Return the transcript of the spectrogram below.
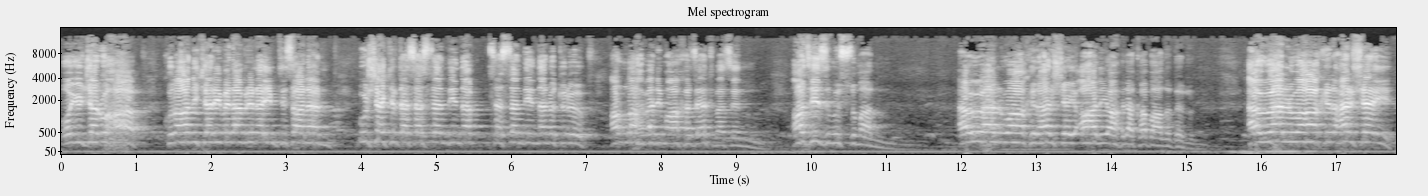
O yüce ruha, Kur'an-ı Kerim'in emrine imtisalen bu şekilde seslendiğinden, seslendiğinden ötürü Allah beni muhakaze etmesin. Aziz Müslüman, evvel ve ahir her şey âli ahlaka bağlıdır. Evvel ve ahir her şey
